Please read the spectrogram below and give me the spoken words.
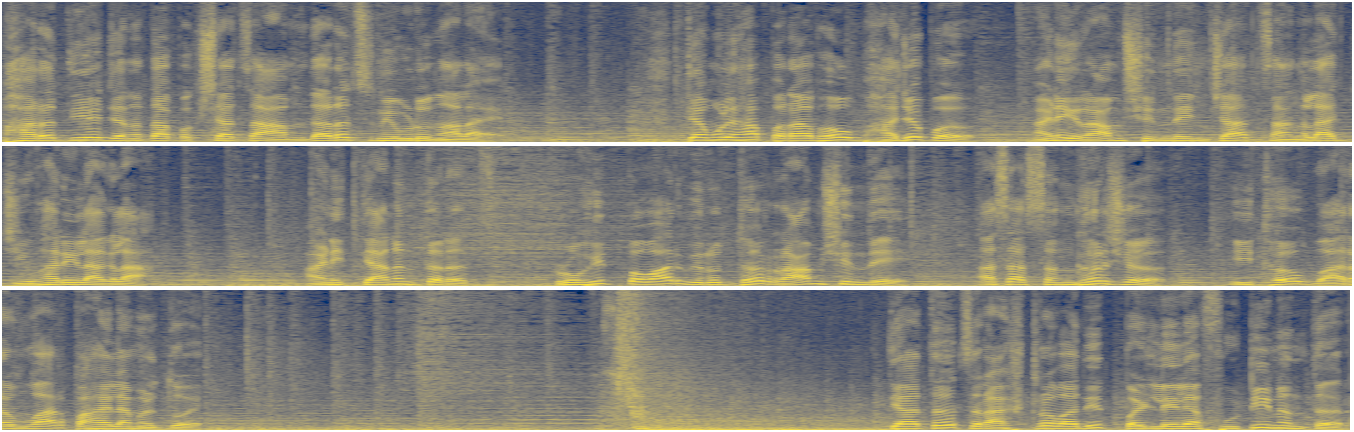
भारतीय जनता पक्षाचा आमदारच निवडून आलाय. त्यामुळे हा पराभव भाजप आणि राम शिंदेंच्या चांगला जिव्हारी लागला. आणि त्यानंतरच रोहित पवार विरुद्ध राम शिंदे असा संघर्ष इथं वारंवार पाहायला मिळतोय. त्यातच राष्ट्रवादीत पडलेल्या फुटीनंतर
